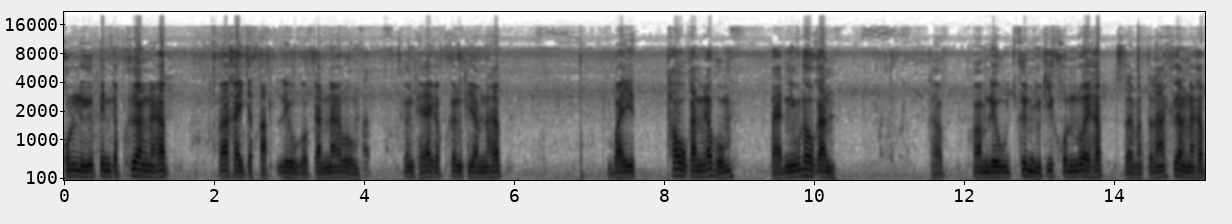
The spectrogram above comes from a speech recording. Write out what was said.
คนหรือเป็นกับเครื่องนะครับ ว่าใครจะตัดเร็วกว่ากันนะครับผม เครื่องแท้กับเครื่องเทียมนะครับ ใบ เท่ากันครับผมแปดนิ้วเท่ากัน ครับ ความเร็วขึ้นอยู่ที่คนด้วยครับสมรรถนะเครื่องนะครับ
